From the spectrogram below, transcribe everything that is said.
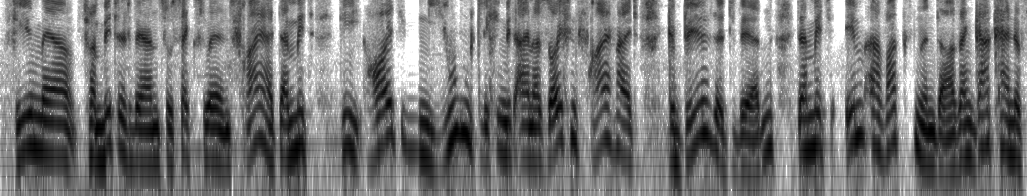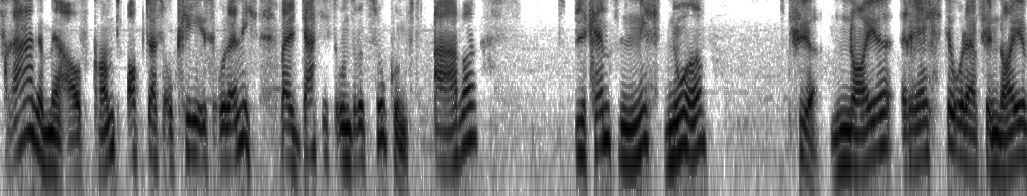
viel mehr vermittelt werden zur sexuellen Freiheit, damit die heutigen Jugendlichen mit einer solchen Freiheit gebildet werden, damit im Erwachsenendasein gar keine Frage mehr aufkommt, ob das okay ist oder nicht. Weil das ist unsere Zukunft. Aber wir kämpfen nicht nur für neue Rechte oder für neue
